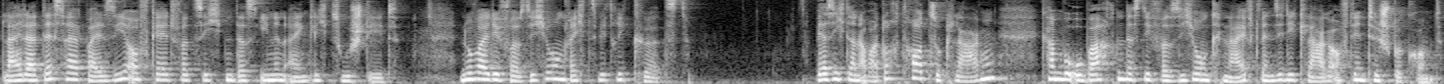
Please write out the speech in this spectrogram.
Leider deshalb, weil sie auf Geld verzichten, das ihnen eigentlich zusteht. Nur weil die Versicherung rechtswidrig kürzt. Wer sich dann aber doch traut zu klagen, kann beobachten, dass die Versicherung kneift, wenn sie die Klage auf den Tisch bekommt.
